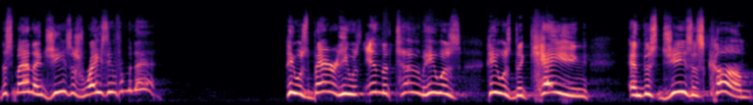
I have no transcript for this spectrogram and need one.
this man named Jesus raised him from the dead. He was buried, he was in the tomb, he was, he was decaying, and this Jesus come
